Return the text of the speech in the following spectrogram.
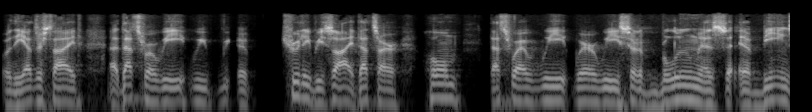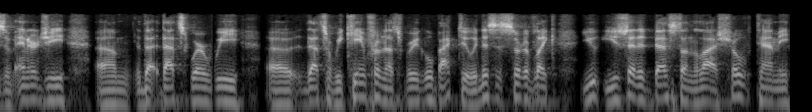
or the other side. Uh, that's where we, we, uh, truly reside. That's our home. That's where we where we sort of bloom as uh, beings of energy. Um, that that's where we uh, that's where we came from. That's where we go back to. And this is sort of like you you said it best on the last show, Tammy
